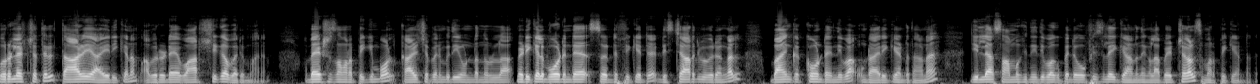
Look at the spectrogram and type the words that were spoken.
ഒരു ലക്ഷത്തിൽ താഴെയായിരിക്കണം അവരുടെ വാർഷിക വരുമാനം. അപേക്ഷ സമർപ്പിക്കുമ്പോൾ കാഴ്ച പരിമിതി ഉണ്ടെന്നുള്ള മെഡിക്കൽ ബോർഡിന്റെ സർട്ടിഫിക്കറ്റ് ഡിസ്ചാർജ് വിവരങ്ങൾ ബാങ്ക് അക്കൗണ്ട് എന്നിവ ഉണ്ടായിരിക്കേണ്ടതാണ്. ജില്ലാ സാമൂഹ്യനീതി വകുപ്പിന്റെ ഓഫീസിലേക്കാണ് നിങ്ങൾ അപേക്ഷകൾ സമർപ്പിക്കേണ്ടത്.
